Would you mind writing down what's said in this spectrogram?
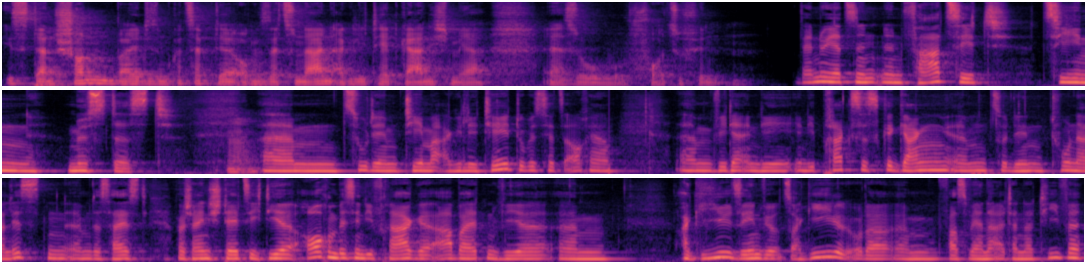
ist dann schon bei diesem Konzept der organisationalen Agilität gar nicht mehr äh, so vorzufinden. Wenn du jetzt ein, ein Fazit ziehen müsstest ja. ähm, zu dem Thema Agilität. Du bist jetzt auch ja ähm, wieder in die, in die Praxis gegangen ähm, zu den Tonalisten. Ähm, das heißt, wahrscheinlich stellt sich dir auch ein bisschen die Frage, arbeiten wir ähm, agil, sehen wir uns agil oder ähm, was wäre eine Alternative?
